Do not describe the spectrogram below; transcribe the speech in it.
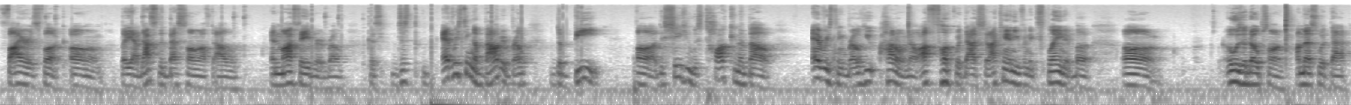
fire as fuck. Um, but yeah, that's the best song off the album and my favorite, bro. Cause just everything about it, bro. The beat, uh, the shit he was talking about, everything, bro. He, I don't know. I fuck with that shit. I can't even explain it, but um, it was a dope song. I mess with that.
